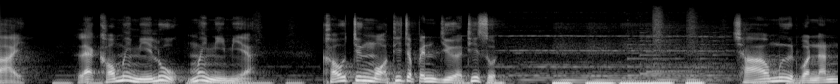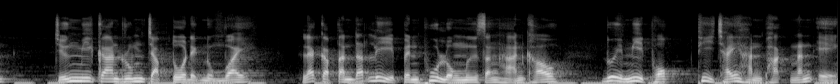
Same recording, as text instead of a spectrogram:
ตาย และเขาไม่มีลูกไม่มีเมีย เขาจึงเหมาะที่จะเป็นเหยื่อที่สุด เช้ามืดวันนั้น จึงมีการรุมจับตัวเด็กหนุ่มไว้ และกัปตันดัตลี่เป็นผู้ลงมือสังหารเขาด้วยมีดพกที่ใช้หั่นผักนั้นเอง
